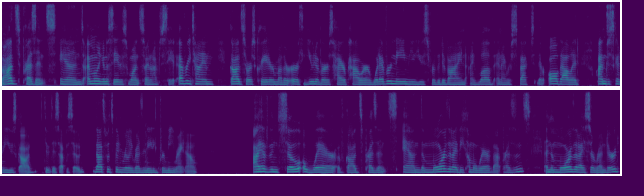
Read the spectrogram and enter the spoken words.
God's presence. And I'm only going to say this once, so I don't have to say it every time. God, source, creator, Mother Earth, universe, higher power, whatever name you use for the divine, I love and I respect. They're all valid. I'm just going to use God through this episode. That's what's been really resonating for me right now. I have been so aware of God's presence. And the more that I become aware of that presence, and the more that I surrendered,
